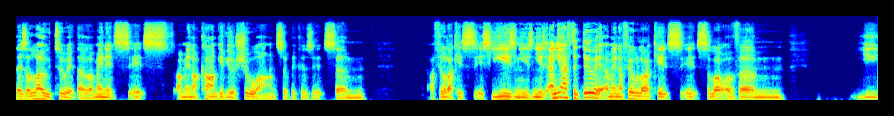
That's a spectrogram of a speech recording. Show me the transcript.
there's a load to it though. I mean, it's it's. I mean, I can't give you a short answer because it's. Um, I feel like it's it's years and years and years, and you have to do it. I mean, I feel like it's it's a lot of um, you,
